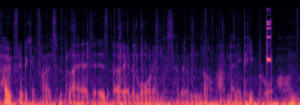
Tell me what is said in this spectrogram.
Hopefully we can find some players. It is early in the morning, so there are not that many people on.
